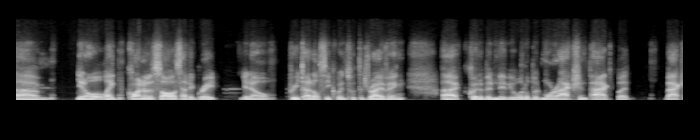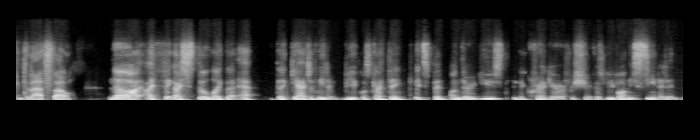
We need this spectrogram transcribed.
um you know like quantum of solace had a great you know pre-title sequence with the driving uh could have been maybe a little bit more action packed but back into that style? No, I, I think I still like the the gadget leader vehicles. I think it's been underused in the Craig era for sure because we've only seen it in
